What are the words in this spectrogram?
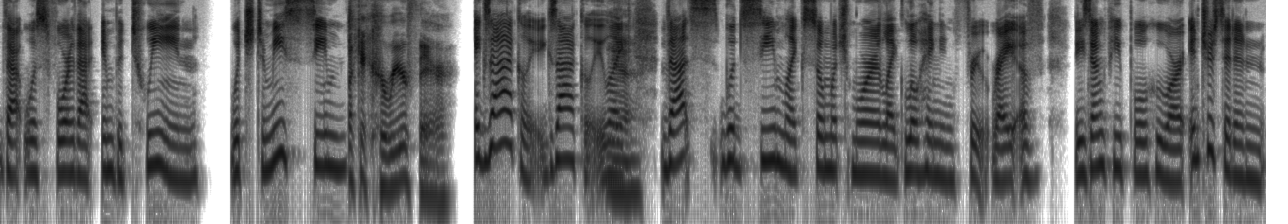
that was for that in between, which to me seemed Like a career fair. Exactly, exactly. Like Yeah. that's would seem like so much more like low hanging fruit, right? Of these young people who are interested in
